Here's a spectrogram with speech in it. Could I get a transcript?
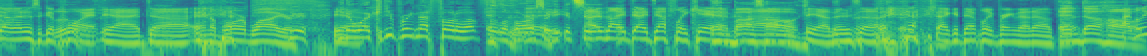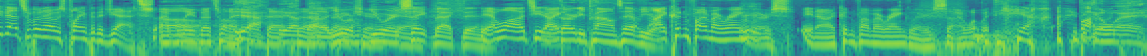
no, that is a good Ugh. point. Yeah, it, uh, and a barbed wire. You, you know what? Could you bring that photo up for LaVar so he can see I, it? I, I definitely can. And Boss Um, Hog. Yeah, there's a. I could definitely bring that up. And Uh, the Hog. I believe that's when I was playing for the Jets. I believe that's when I Yeah, sent that. yeah, uh, back Uh, you were picture. you were in Yeah. shape back then. Yeah, well, it's you know, I, thirty pounds heavier. I couldn't find my Wranglers. you know, I couldn't find my Wranglers, so I went with the. Yeah, I had to By go the with- way,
